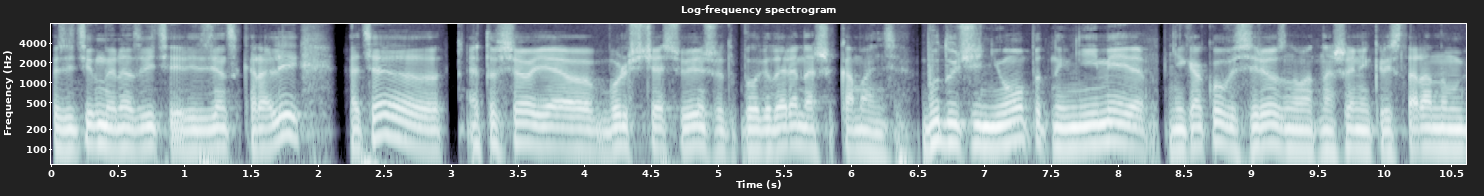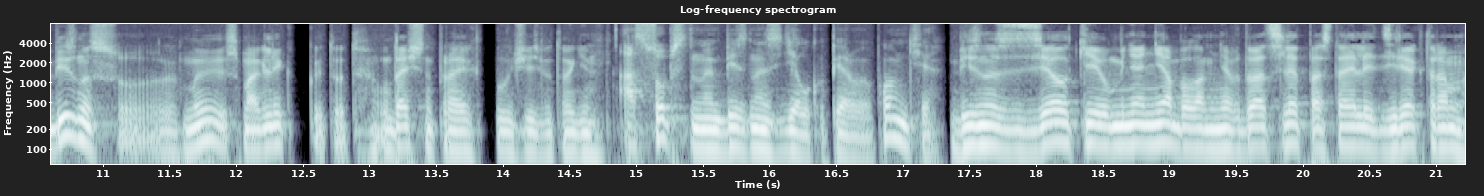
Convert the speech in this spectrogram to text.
позитивное развитие резиденции королей, хотя это все, я большей частью уверен, что это благодаря нашей команде. Будучи неопытным, не имея никакого серьезного отношения к ресторанному бизнесу, мы смогли какой-то вот удачный проект получить в итоге. А собственную бизнес-сделку первую, помните? Бизнес-сделки у меня не было. Меня в 20 лет поставили директором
